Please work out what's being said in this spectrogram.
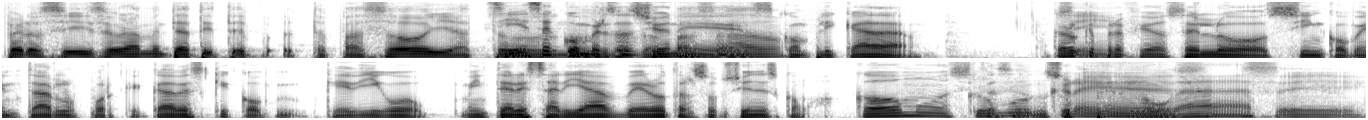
Pero sí, seguramente a ti te, te pasó y a todos. Sí, esa conversación es complicada. Creo que prefiero hacerlo sin comentarlo porque cada vez que, que, digo, me interesaría ver otras opciones como, ¿cómo? Si estás en un super lugar. Sí.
